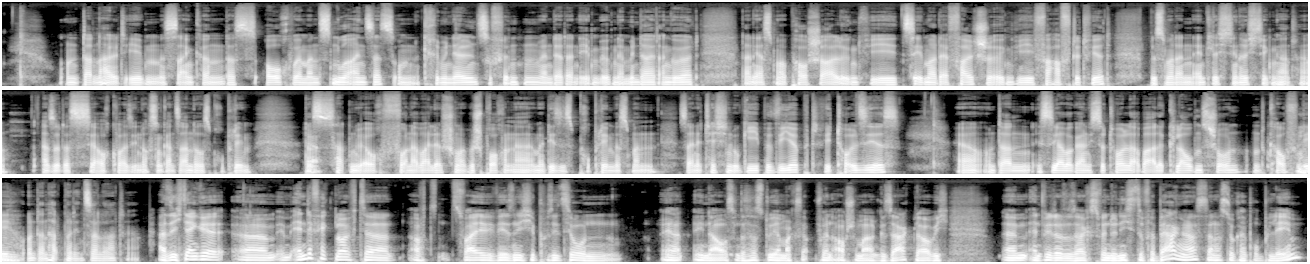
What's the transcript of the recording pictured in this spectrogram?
und dann halt eben es sein kann, dass auch wenn man es nur einsetzt, um einen Kriminellen zu finden, wenn der dann eben irgendeiner Minderheit angehört, dann erstmal pauschal irgendwie zehnmal der Falsche irgendwie verhaftet wird, bis man dann endlich den Richtigen hat. Ja. Also das ist ja auch quasi noch so ein ganz anderes Problem. Das ja. hatten wir auch vor einer Weile schon mal besprochen. Ja. Immer dieses Problem, dass man seine Technologie bewirbt, wie toll sie ist ja, und dann ist sie aber gar nicht so toll, aber alle glauben es schon und kaufen die mhm. und dann hat man den Salat. Ja. Also ich denke, ähm, im Endeffekt läuft ja auf zwei wesentliche Positionen hinaus und das hast du ja, Max, vorhin auch schon mal gesagt, glaube ich. Ähm, entweder du sagst, wenn du nichts zu verbergen hast, dann hast du kein Problem.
